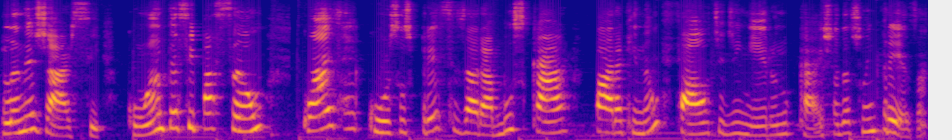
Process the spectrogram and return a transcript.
planejar-se com antecipação quais recursos precisará buscar para que não falte dinheiro no caixa da sua empresa.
